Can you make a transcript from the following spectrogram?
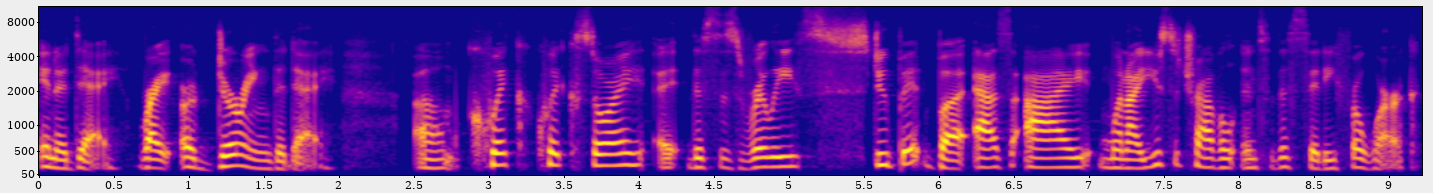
in a day, right? Or during the day. Um, quick, quick story. Uh, this is really stupid, but as I, when I used to travel into the city for work,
